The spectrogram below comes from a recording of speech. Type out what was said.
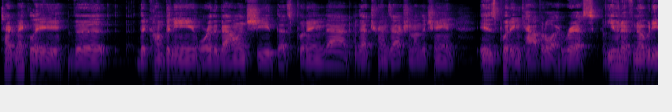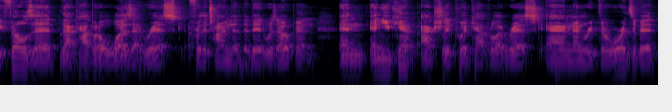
technically the the company or the balance sheet that's putting that that transaction on the chain is putting capital at risk. Even if nobody fills it, that capital was at risk for the time that the bid was open. And and you can't actually put capital at risk and, and reap the rewards of it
